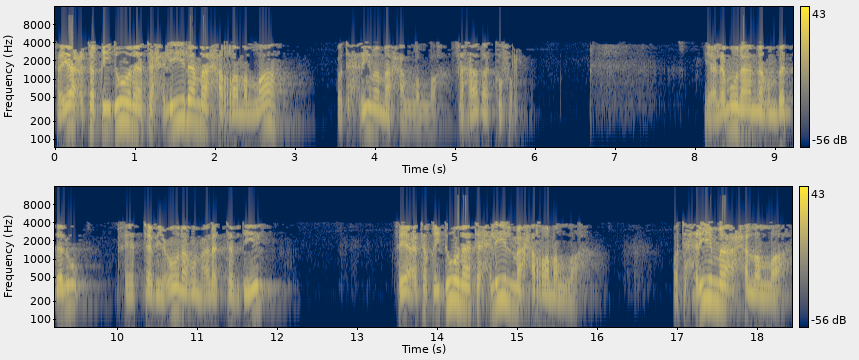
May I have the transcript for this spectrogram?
فيعتقدون تحليل ما حرم الله وتحريم ما حل الله. فهذا كفر. يعلمون أنهم بدلوا فيتبعونهم على التبديل فيعتقدون تحليل ما حرم الله وتحريم ما أحل الله.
